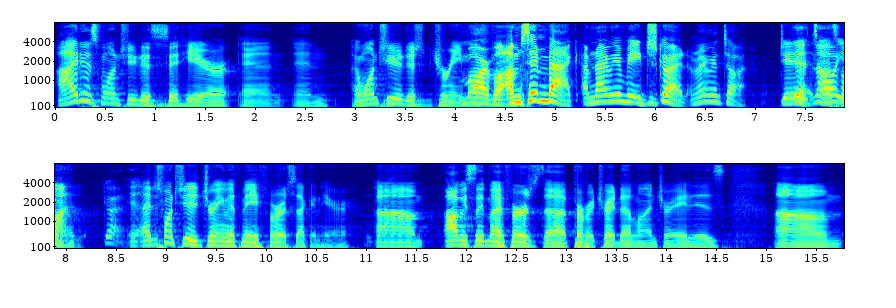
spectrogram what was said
I just want you to sit here and and I want you to just dream. Marvel. I'm sitting back. I'm not even gonna be. Just go ahead. I'm not even gonna talk. Dude, Yeah, it's no, it's you. fine. Go ahead. I just want you to dream with me for a second here. Um, obviously, my first uh, perfect trade deadline trade is um,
